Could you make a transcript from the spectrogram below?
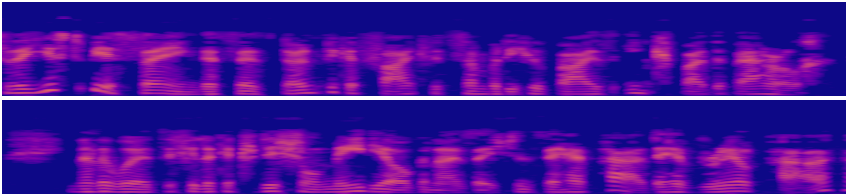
So there used to be a saying that says, don't pick a fight with somebody who buys ink by the barrel. In other words, if you look at traditional media organizations, they have power. They have real power,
